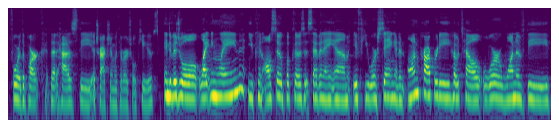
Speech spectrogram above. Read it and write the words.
for the park that has the attraction with the virtual queues. Individual lightning lane, you can also book those at 7 a.m. if you are staying at an on property hotel or one of the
